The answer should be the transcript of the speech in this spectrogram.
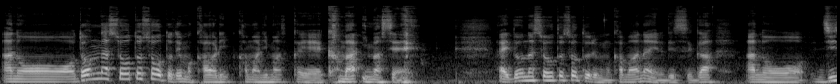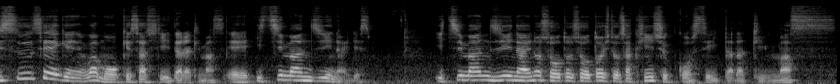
あのー、どんなショートショートでも変わり、構いま、えー、構いません。はい、どんなショートショートでも構わないのですが、あのー、字数制限は設けさせていただきます。えー、1万字以内です。1万字以内のショートショートを1作品出稿していただきます。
